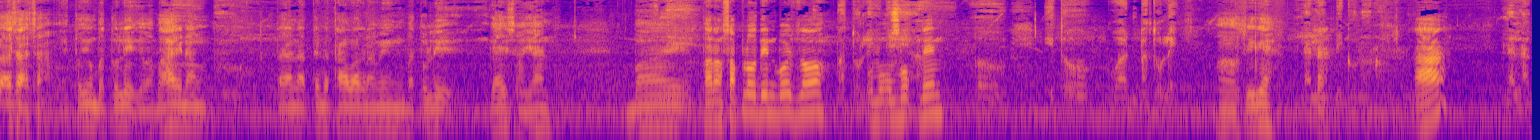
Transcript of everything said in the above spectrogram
Asa, asa. Ito yung batuli. di ba? Bahay ng ta- na tinatawag naming batuli. Guys, o yan. May, parang saplo din boards, no? Batuli. Umuubok din. Oh, ito, kuwan, batuli. Oh, sige. Lalag di color. Ha? Lalag.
